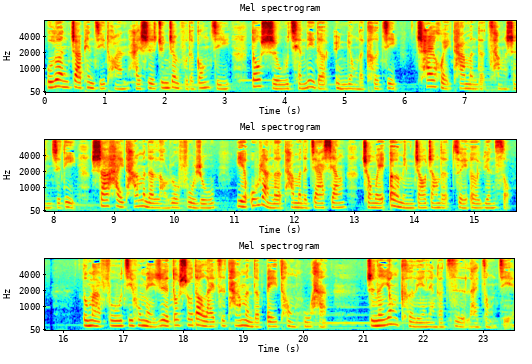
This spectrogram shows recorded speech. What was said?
无论诈骗集团还是军政府的攻击，都史无前例地运用了科技，拆毁他们的藏身之地，杀害他们的老弱妇孺，也污染了他们的家乡，成为恶名昭彰的罪恶冤首。鲁马夫几乎每日都收到来自他们的悲痛呼喊，只能用“可怜”两个字来总结。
